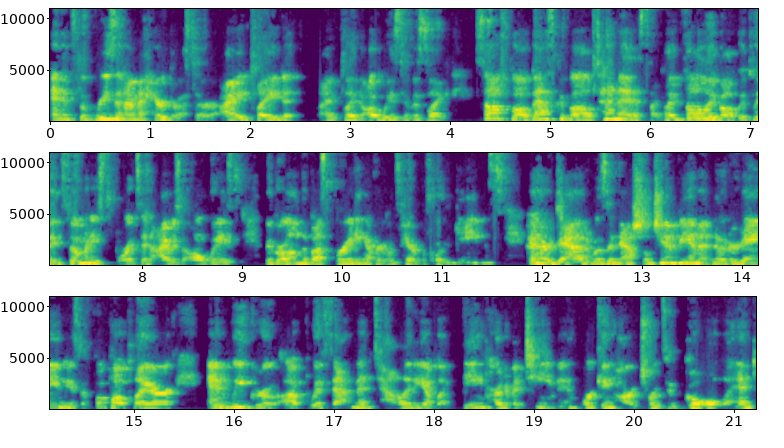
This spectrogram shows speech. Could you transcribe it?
And it's the reason I'm a hairdresser. I played I played always, it was like softball, basketball, tennis. I played volleyball. We played so many sports, and I was always the girl on the bus braiding everyone's hair before the games. And our dad was a national champion at Notre Dame. He was a football player. And we grew up with that mentality of like being part of a team and working hard towards a goal. And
